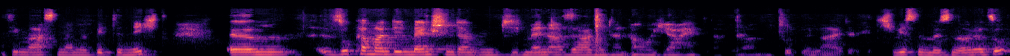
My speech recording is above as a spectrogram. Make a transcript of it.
die Maßnahme bitte nicht. Ähm, so kann man den Menschen dann und die Männer sagen dann, oh ja, tut mir leid, hätte ich wissen müssen oder so.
